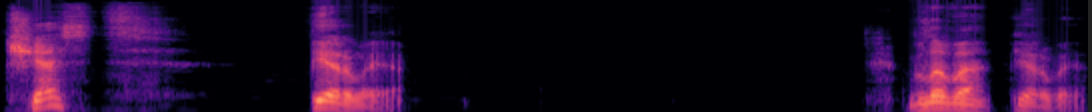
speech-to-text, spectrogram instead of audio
Часть первая. Глава первая.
